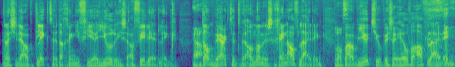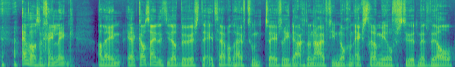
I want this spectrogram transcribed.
En als je daarop klikte, dan ging je via Jury's affiliate link. Ja. Dan werkt het wel, dan is er geen afleiding. Klopt. Maar op YouTube is er heel veel afleiding en was er geen link. Alleen, het kan zijn dat hij dat bewust deed. Hè? Want hij heeft toen twee of drie dagen daarna heeft hij nog een extra mail verstuurd met wel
